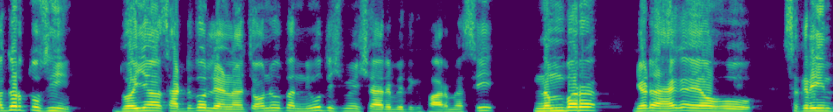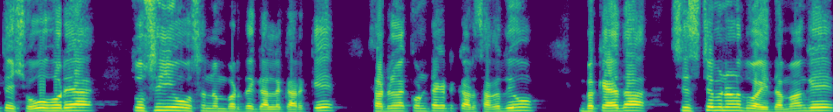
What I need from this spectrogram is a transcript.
ਅਗਰ ਤੁਸੀਂ ਦਵਾਈਆਂ ਸਾਡੇ ਤੋਂ ਲੈਣਾ ਚਾਹੁੰਦੇ ਹੋ, ਤਾਂ new Dashmesh ayurvedic pharmacy number ਜਿਹੜਾ ਹੈਗਾ ਹੈ ਉਹ ਸਕਰੀਨ ਤੇ ਸ਼ੋ ਹੋ ਰਿਹਾ। ਤੁਸੀਂ ਉਸ ਨੰਬਰ ਤੇ ਗੱਲ ਕਰਕੇ ਸਾਡੇ ਨਾਲ ਕੰਟੈਕਟ ਕਰ ਸਕਦੇ ਹੋ। ਬਕਾਇਦਾ ਸਿਸਟਮ ਨਾਲ ਦਵਾਈ ਦਵਾਂਗੇ,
